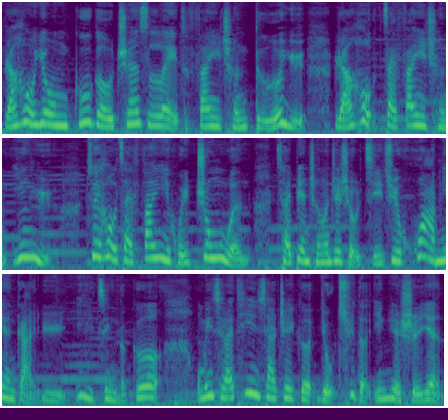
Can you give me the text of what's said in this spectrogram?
然后用 Google Translate 翻译成德语，然后再翻译成英语，最后再翻译回中文，才变成了这首极具画面感与意境的歌。我们一起来听一下这个有趣的音乐实验。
